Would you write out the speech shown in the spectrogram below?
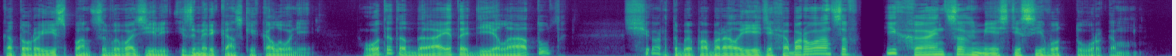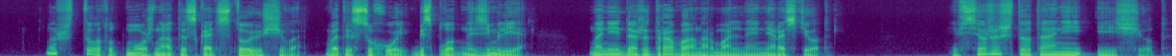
которые испанцы вывозили из американских колоний, вот это да, это дело, а тут... Черт бы побрал и этих оборванцев, и Хайнца вместе с его турком. Ну что тут можно отыскать стоящего в этой сухой, бесплодной земле? На ней даже трава нормальная не растет. И все же что-то они ищут.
